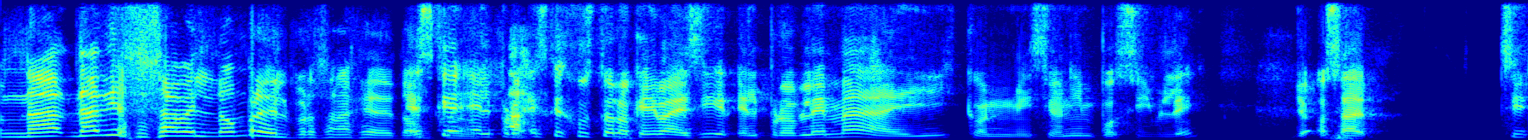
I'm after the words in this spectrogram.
Na- nadie se sabe el nombre del personaje de Tom Es que, Cruise. el, es que justo lo que iba a decir, el problema ahí con Misión Imposible yo, o sea, sí,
